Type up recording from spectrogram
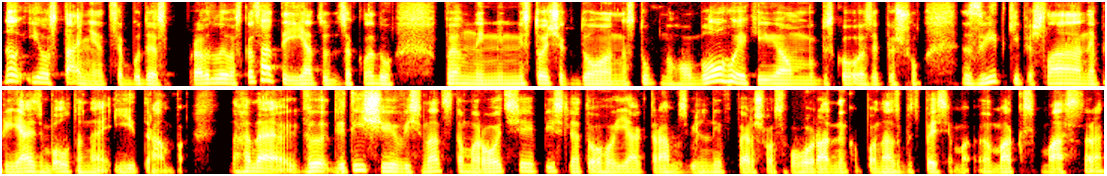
Ну і останнє це буде справедливо сказати. І я тут закладу певний місточок до наступного блогу, який я вам обов'язково запишу. Звідки пішла неприязнь Болтона і Трампа? Нагадаю, в 2018 році, після того як Трамп звільнив першого свого радника по нацбезпеці Ма- Макс Мастера,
